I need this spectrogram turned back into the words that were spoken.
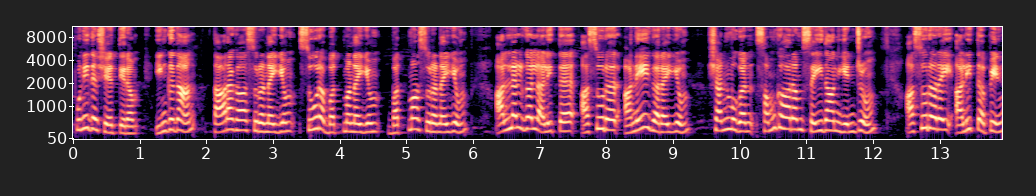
புனித கஷேத்திரம். இங்குதான் தாரகாசுரனையும் சூரபத்மனையும் பத்மாசுரனையும் அல்லல்கள் அளித்த அசுரர் அநேகரையும் சண்முகன் சம்ஹாரம் செய்தான் என்றும் அசுரரை அழித்த பின்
